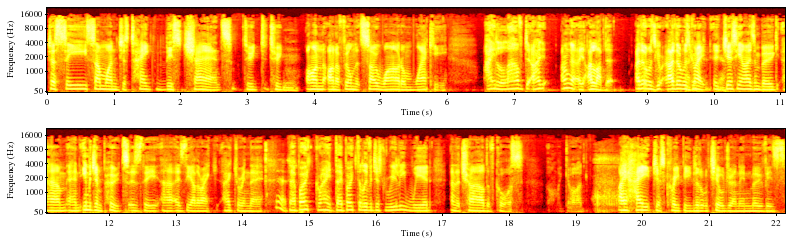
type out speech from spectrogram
to see someone just take this chance to to Hmm. on on a film that's so wild and wacky. I loved. it. I I'm gonna, I loved it. I thought it was. I thought it was great. Uh, Jesse Eisenberg um, and Imogen Poots is the uh, is the other act- actor in there. Yes. They're both great. They both deliver just really weird. And the child, of course. Oh my god, I hate just creepy little children in movies.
